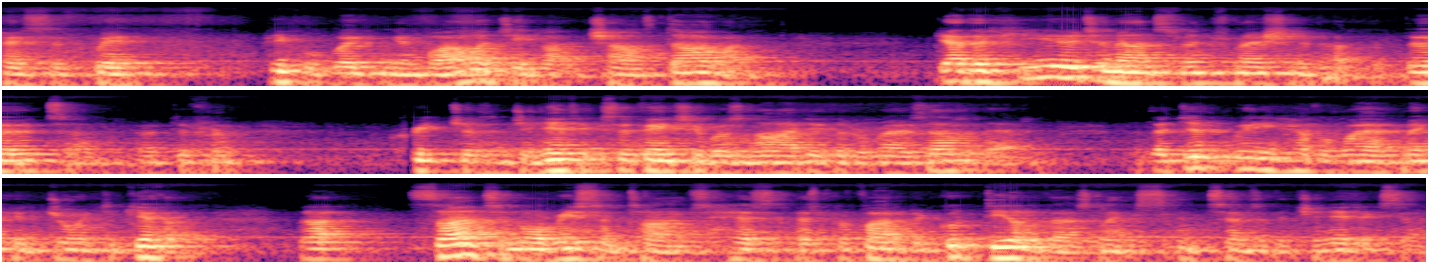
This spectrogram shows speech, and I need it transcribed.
case of where people working in biology, like Charles Darwin, gathered huge amounts of information about the birds and uh, different creatures and genetics. Eventually was an idea that arose out of that. But they didn't really have a way of making it join together. But science in more recent times has, has provided a good deal of those links in terms of the genetics and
